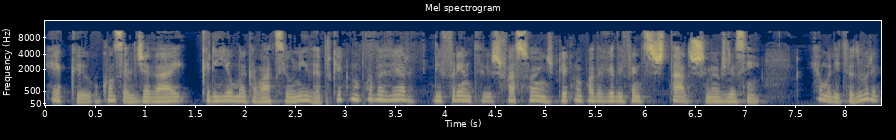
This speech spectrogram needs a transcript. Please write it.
é que o Conselho Jedi cria uma galáxia unida. Porquê é que não pode haver diferentes fações? Porquê é que não pode haver diferentes estados, chamemos-lhe assim? É uma ditadura.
